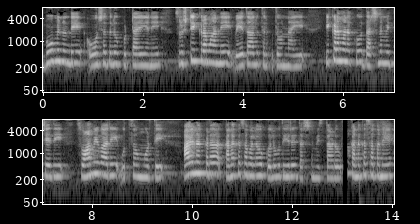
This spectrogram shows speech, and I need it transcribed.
భూమి నుండి ఔషధులు పుట్టాయి అని సృష్టి క్రమాన్ని వేదాలు తెలుపుతూ ఉన్నాయి. ఇక్కడ మనకు దర్శనమిచ్చేది స్వామివారి ఉత్సవమూర్తి. ఆయన అక్కడ కనక సభలో కొలువుదీరి దర్శనమిస్తాడు. కనక సభనే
